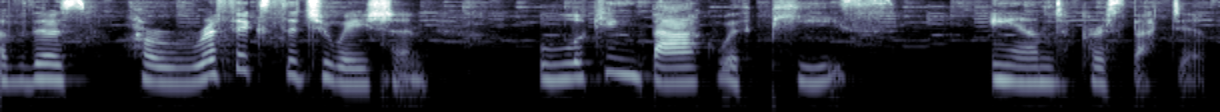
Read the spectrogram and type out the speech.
of this horrific situation, looking back with peace and perspective.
